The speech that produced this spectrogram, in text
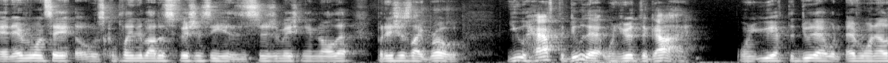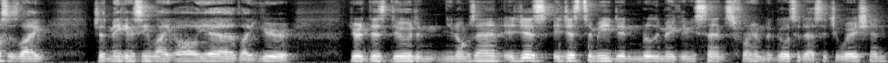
and everyone say uh, was complaining about his efficiency, his decision making, and all that. But it's just like, bro, you have to do that when you're the guy. When you have to do that when everyone else is like, just making it seem like, oh yeah, like you're you're this dude and you know what I'm saying? It just it just to me didn't really make any sense for him to go to that situation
